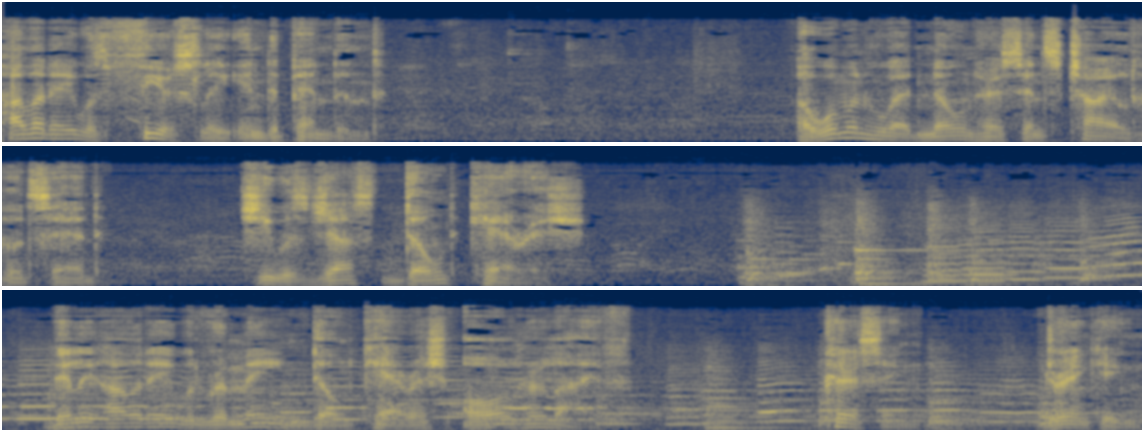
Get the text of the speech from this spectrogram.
Holiday was fiercely independent. A woman who had known her since childhood said, she was just don't care-ish. Billie Holiday would remain don't care-ish all her life. Cursing, drinking,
